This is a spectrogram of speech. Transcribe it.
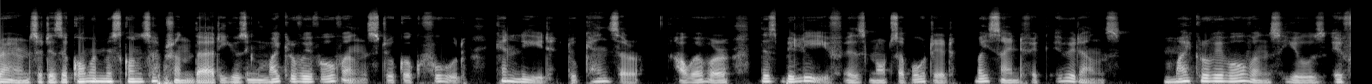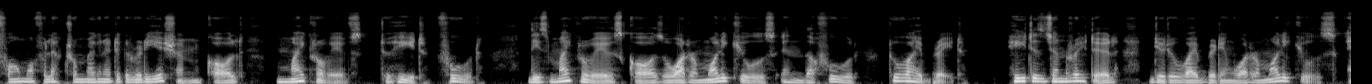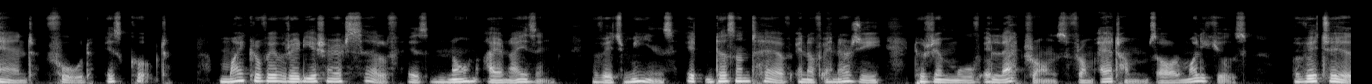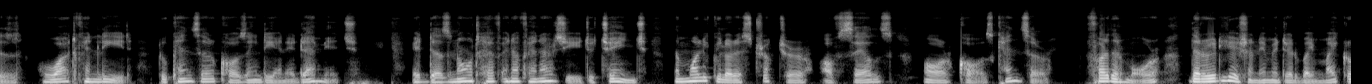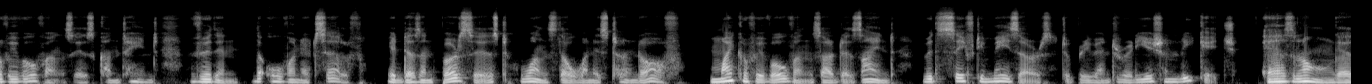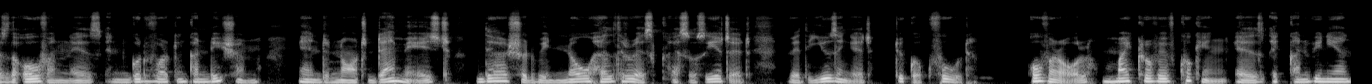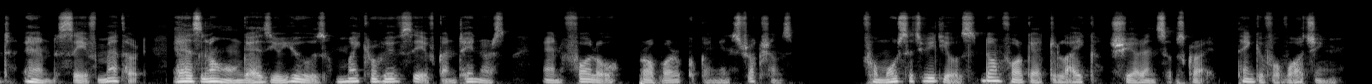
Friends, it is a common misconception that using microwave ovens to cook food can lead to cancer. However, this belief is not supported by scientific evidence. Microwave ovens use a form of electromagnetic radiation called microwaves to heat food. These microwaves cause water molecules in the food to vibrate. Heat is generated due to vibrating water molecules and food is cooked. Microwave radiation itself is non-ionizing, which means it doesn't have enough energy to remove electrons from atoms or molecules, which is what can lead to cancer-causing DNA damage. It does not have enough energy to change the molecular structure of cells or cause cancer. Furthermore, the radiation emitted by microwave ovens is contained within the oven itself. It doesn't persist once the oven is turned off. Microwave ovens are designed with safety measures to prevent radiation leakage. As long as the oven is in good working condition and not damaged, there should be no health risk associated with using it to cook food. Overall, microwave cooking is a convenient and safe method as long as you use microwave safe containers and follow proper cooking instructions. For more such videos, don't forget to like, share and subscribe. Thank you for watching.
